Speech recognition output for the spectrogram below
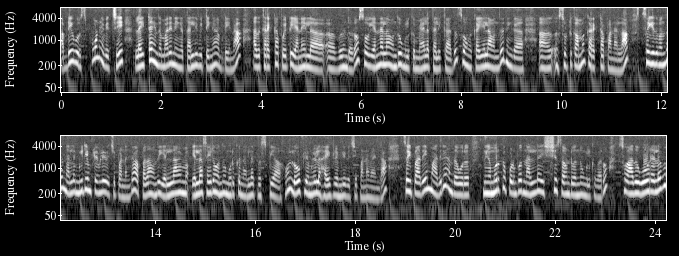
அப்படியே ஒரு ஸ்பூனை வச்சு லைட்டாக இந்த மாதிரி நீங்கள் தள்ளி விட்டீங்க அப்படின்னா அது கரெக்டாக போயிட்டு எண்ணெயில் விழுந்துடும். ஸோ எண்ணெய்லாம் வந்து உங்களுக்கு மேலே தளிக்காது. ஸோ உங்கள் கையெல்லாம் வந்து நீங்கள் சுட்டுக்காமல் கரெக்டாக பண்ணலாம். ஸோ இது வந்து நல்ல மீடியம் ஃப்ளேம்லேயே வச்சு பண்ணுங்கள் அப்போ தான் வந்து எல்லாமே எல்லா சைடும் வந்து முறுக்கு நல்ல கிறிஸ்பி ஆகும். லோ ஃப்ளேம்லேயும் இல்லை ஹை ஃப்ளேம்லேயும் வச்சு பண்ண வேண்டாம். ஸோ இப்போ அதே மாதிரி அந்த ஒரு நீங்கள் முறுக்கு போடும்போது நல்ல இஷ்யூ சவுண்டு வந்து உங்களுக்கு வரும். ஸோ அது ஓரளவு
